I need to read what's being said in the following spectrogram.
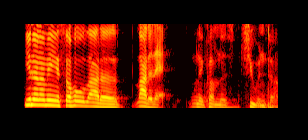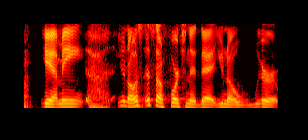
You know what I mean? It's a whole lot of lot of that when it comes to shooting time. Yeah, I mean, you know, it's, it's unfortunate that you know we're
